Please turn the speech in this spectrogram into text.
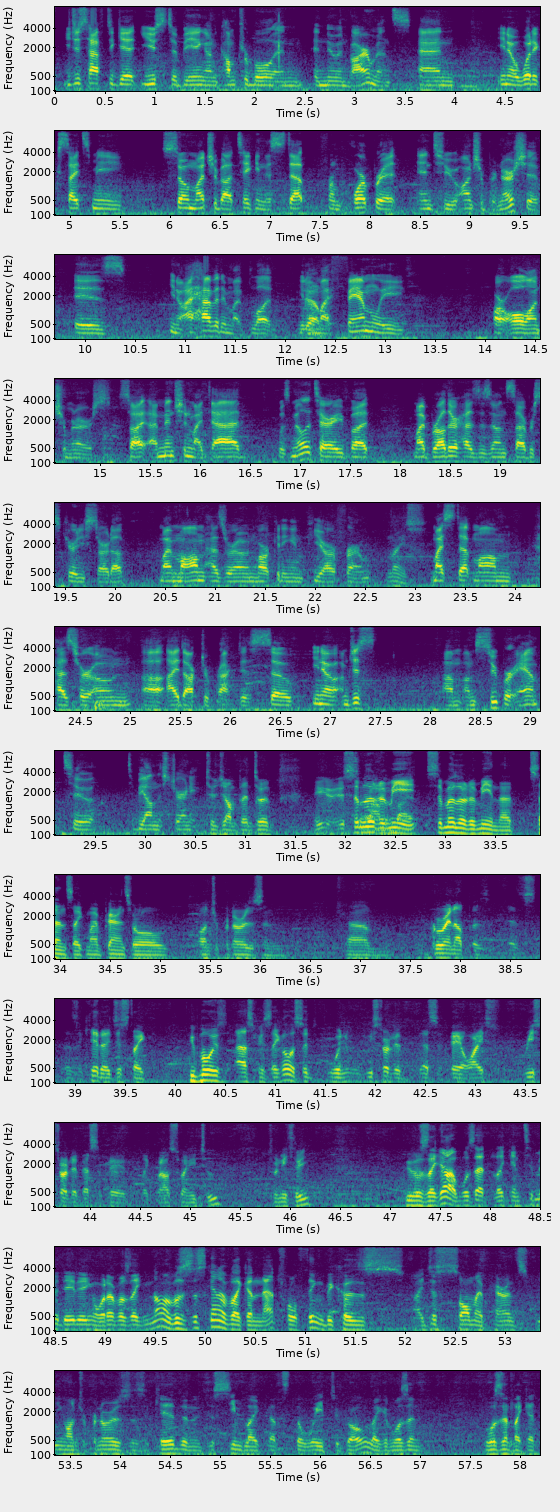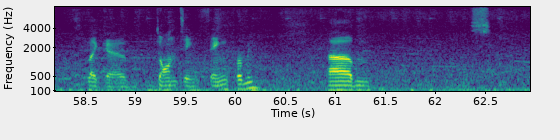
You just have to get used to being uncomfortable in, in new environments. And you know what excites me so much about taking this step from corporate into entrepreneurship is, you know, I have it in my blood. You know, Yeah. my family are all entrepreneurs. So I, I mentioned my dad was military, but my brother has his own cybersecurity startup. My mom has her own marketing and PR firm. nice. My stepmom has her own uh, eye doctor practice. So you know, I'm just, I'm, I'm super amped to to be on this journey. to jump into it. Y- Similar to me, similar to me in that sense. Like my parents are all entrepreneurs, and um, growing up as, as as a kid, I just like people always ask me, it's like, oh, so when we started SFA, oh, I s- restarted SFA like when I was 22, 23. People was like, yeah, was that like intimidating or whatever? I was like, no, it was just kind of like a natural thing because I just saw my parents being entrepreneurs as a kid, and it just seemed like that's the way to go. Like it wasn't, it wasn't like a like a daunting thing for me. Um,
